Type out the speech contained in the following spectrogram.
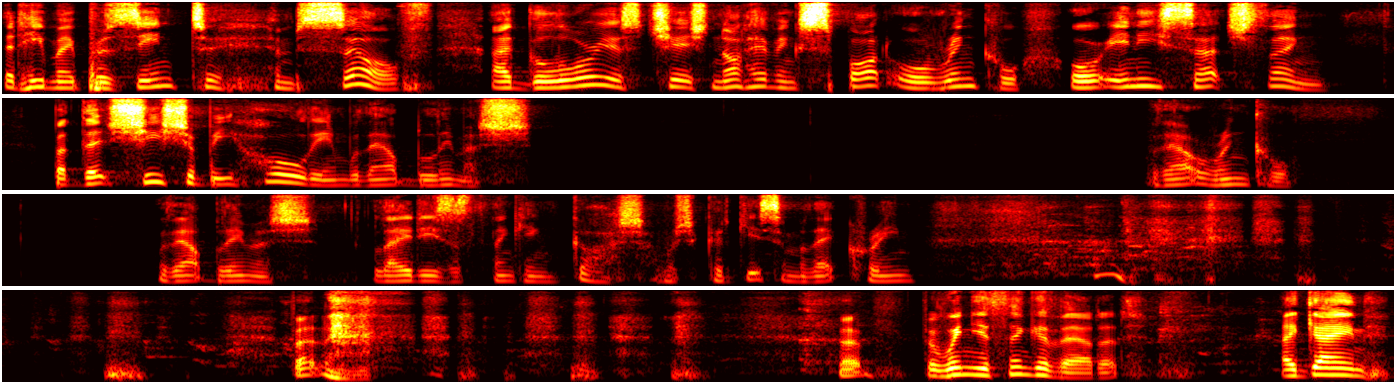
that he may present to himself a glorious church, not having spot or wrinkle or any such thing, but that she should be holy and without blemish. Without wrinkle, without blemish. Ladies are thinking, gosh, I wish I could get some of that cream. But, but, but when you think about it, again,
